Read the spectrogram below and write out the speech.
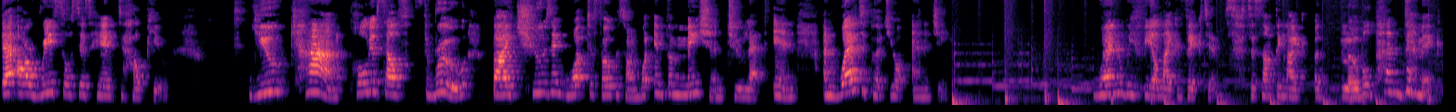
There are resources here to help you. You can pull yourself through by choosing what to focus on, what information to let in, and where to put your energy when we feel like victims to something like a global pandemic,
